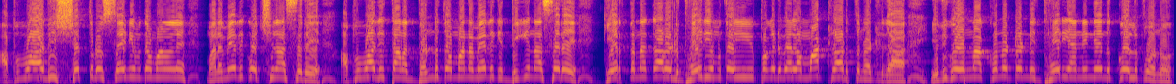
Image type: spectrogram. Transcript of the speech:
అపవాది శత్రు సైన్యంతో మనల్ని మన మీదకి వచ్చినా సరే అపవాది తన దండుతో మన మీదకి దిగినా సరే కీర్తనకారుడు ధైర్యంతో ఈ పగటి వేళ మాట్లాడుతున్నట్లుగా ఇదిగో నాకున్నటువంటి ధైర్యాన్ని నేను కోల్పోను.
